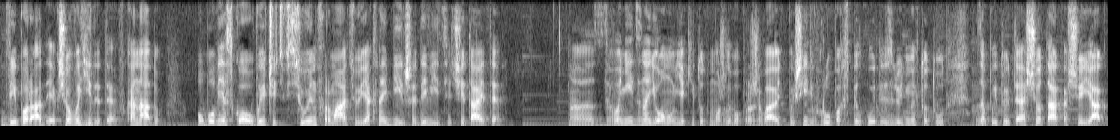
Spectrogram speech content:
дві поради, якщо ви їдете в Канаду, обов'язково вивчіть всю інформацію, якнайбільше, дивіться, читайте. Е, Дзвоніть знайомим, які тут можливо проживають, пишіть в групах, спілкуйтесь з людьми, хто тут, запитуйте, а що так, а що як.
